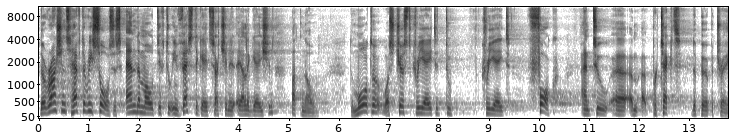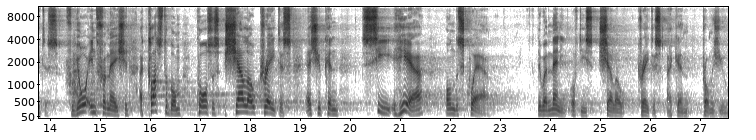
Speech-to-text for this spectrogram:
The Russians have the resources and the motive to investigate such an allegation, but no. The mortar was just created to create fog and to uh, um, uh, protect the perpetrators. For your information, a cluster bomb causes shallow craters, as you can see here on the square. There were many of these shallow craters, I can promise you.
